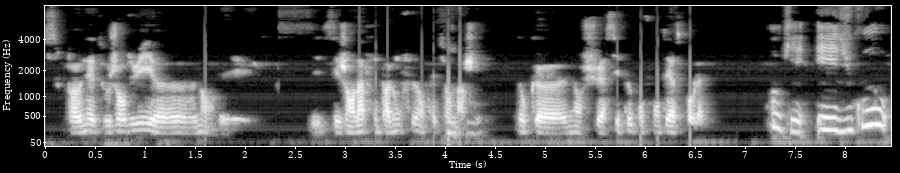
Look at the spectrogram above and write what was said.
qui sont pas honnêtes aujourd'hui, euh, non, mais ces gens-là font pas long feu en fait sur le marché. Donc euh, non, je suis assez peu confronté à ce problème. Ok. Et du coup,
